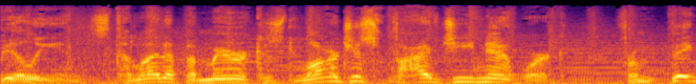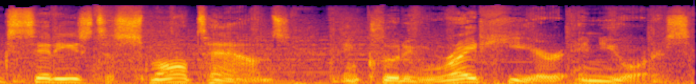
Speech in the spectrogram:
billions to light up America's largest 5G network from big cities to small towns, including right here in yours.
